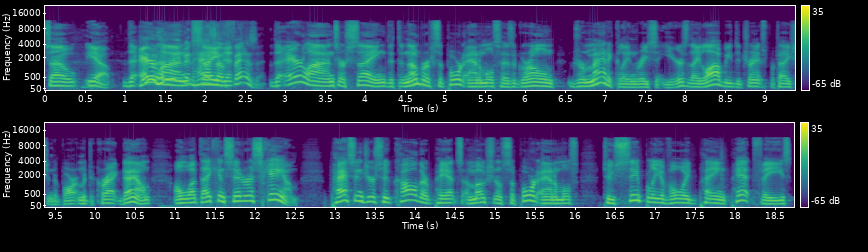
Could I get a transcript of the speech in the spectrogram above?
So yeah, the Who- who airlines even has say a that pheasant? the airlines are saying that the number of support animals has grown dramatically in recent years. They lobbied the transportation department to crack down on what they consider a scam. Passengers who call their pets emotional support animals to simply avoid paying pet fees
